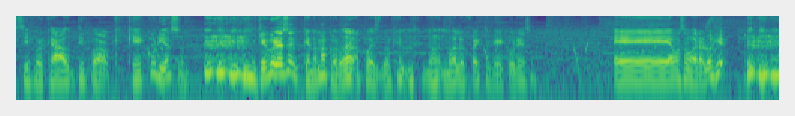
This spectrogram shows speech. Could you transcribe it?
Sí, por cada tipo. Qué curioso. qué curioso que no me acordara, pues. No, no, no el efecto, qué curioso. Eh, vamos a mover a Lugia.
